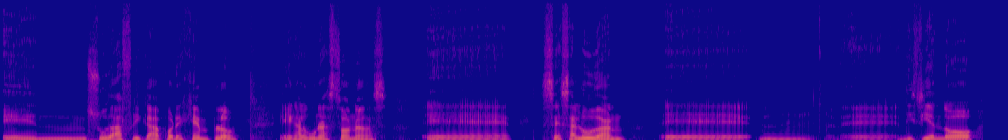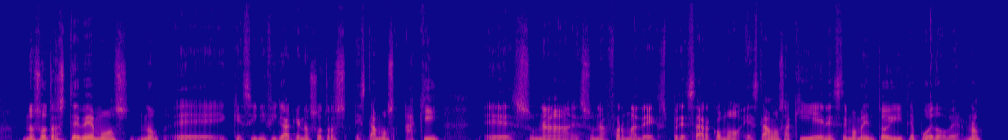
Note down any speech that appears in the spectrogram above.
En Sudáfrica, por ejemplo, en algunas zonas eh, se saludan eh, mm, eh, diciendo nosotros te vemos, ¿no? Que significa que nosotros estamos aquí. Es una, es una forma de expresar como estamos aquí en este momento y te puedo ver, ¿no?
